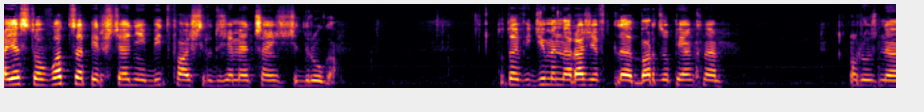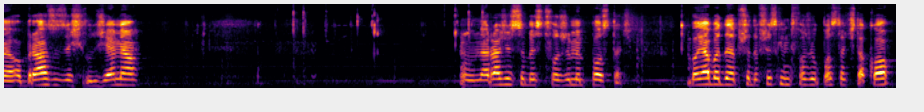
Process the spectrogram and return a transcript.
A jest to Władca Pierścieni Bitwa Śródziemia, część druga. Tutaj widzimy na razie w tle bardzo piękne różne obrazy ze Śródziemia. Na razie sobie stworzymy postać. Bo ja będę przede wszystkim tworzył postać tako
